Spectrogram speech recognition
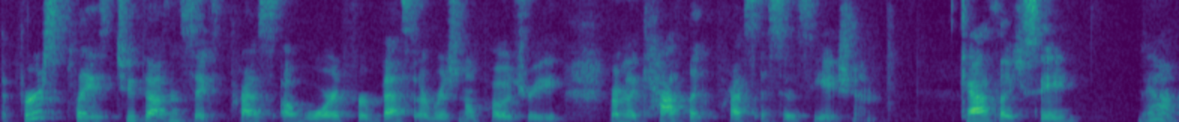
the first place 2006 press award for best original poetry from the catholic press association Catholic, see? yeah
